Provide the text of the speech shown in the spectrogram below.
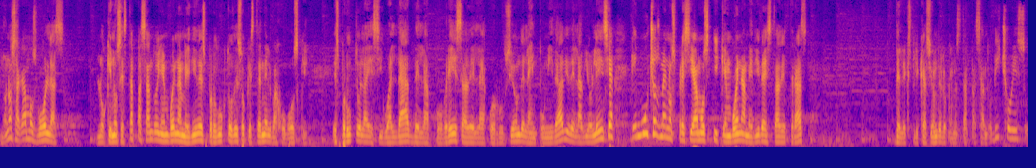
No nos hagamos bolas, lo que nos está pasando hoy en buena medida es producto de eso que está en el bajo bosque, es producto de la desigualdad, de la pobreza, de la corrupción, de la impunidad y de la violencia que muchos menospreciamos y que en buena medida está detrás de la explicación de lo que nos está pasando. Dicho eso,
